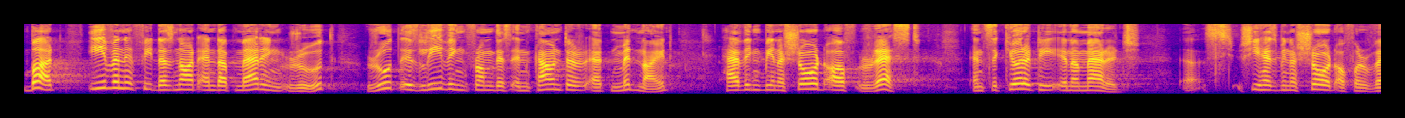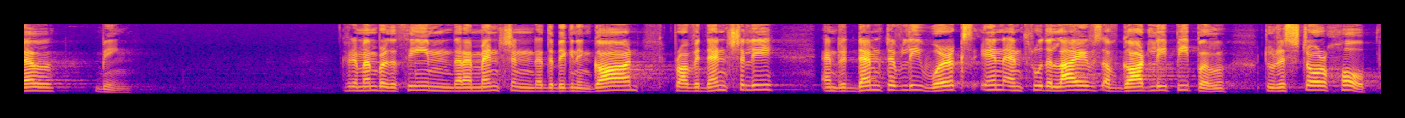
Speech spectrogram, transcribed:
But even if he does not end up marrying Ruth, Ruth is leaving from this encounter at midnight having been assured of rest and security in a marriage, uh, she has been assured of her well being. If you remember the theme that I mentioned at the beginning, God providentially and redemptively works in and through the lives of godly people to restore hope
